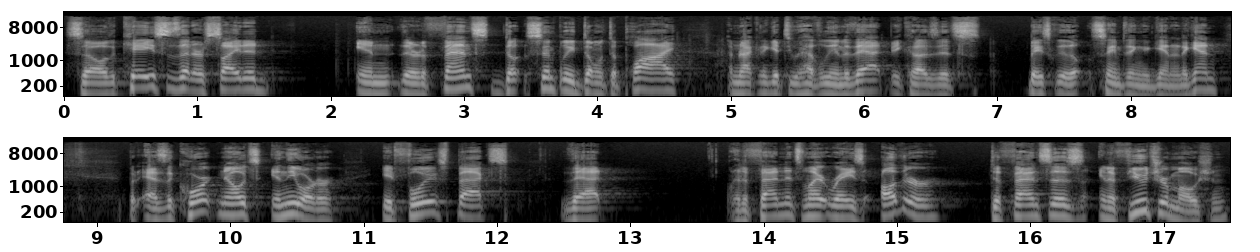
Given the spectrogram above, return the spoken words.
So the cases that are cited in their defense don't, simply don't apply. I'm not going to get too heavily into that because it's basically the same thing again and again. But as the court notes in the order, it fully expects that the defendants might raise other defenses in a future motion,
